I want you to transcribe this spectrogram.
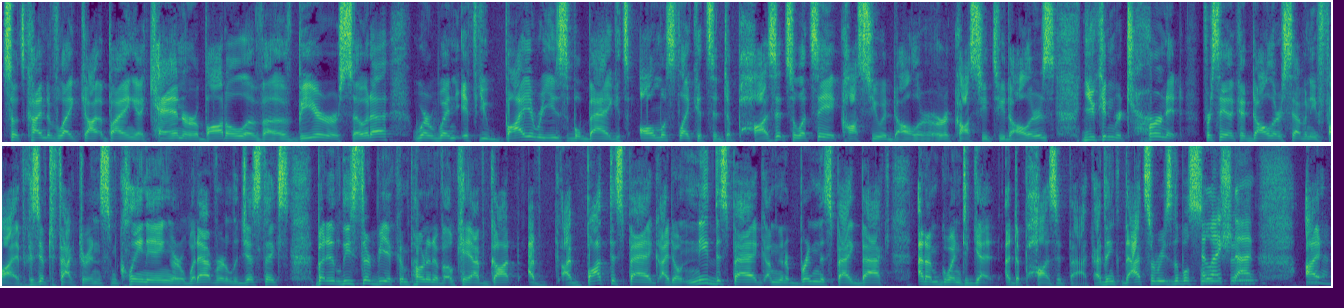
So it's kind of like got- buying a can or a bottle of, uh, of beer or soda, where when if you buy a reusable bag, it's almost like it's a deposit. So let's say it costs you a dollar or it costs you two dollars, you can return it for say like a dollar seventy-five because you have to factor in some cleaning or whatever logistics. But at least there'd be a component of okay, I've got I've I bought this bag, I don't need this bag, I'm going to bring this bag back, and I'm going to get a deposit back. I think that's a reasonable solution. I like that. I, uh-huh.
